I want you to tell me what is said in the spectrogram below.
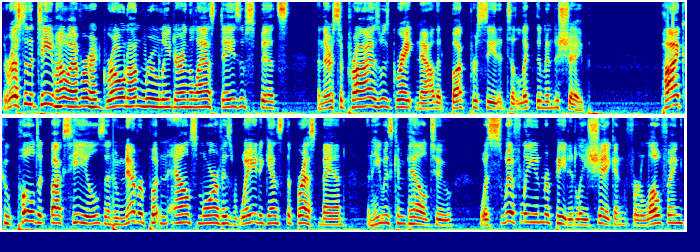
The rest of the team, however, had grown unruly during the last days of Spitz, and their surprise was great now that Buck proceeded to lick them into shape. Pike, who pulled at Buck's heels and who never put an ounce more of his weight against the breastband than he was compelled to, was swiftly and repeatedly shaken for loafing,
